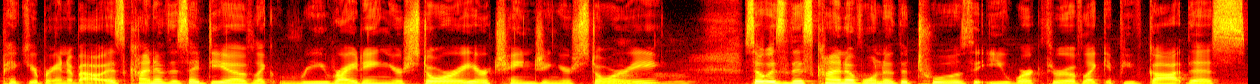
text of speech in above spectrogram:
pick your brain about is kind of this idea of like rewriting your story or changing your story. Mm-hmm. So, is this kind of one of the tools that you work through of like if you've got this,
